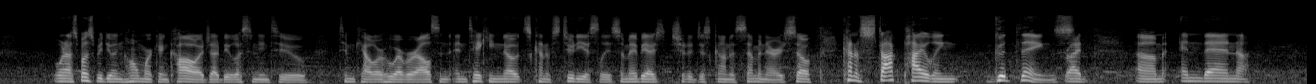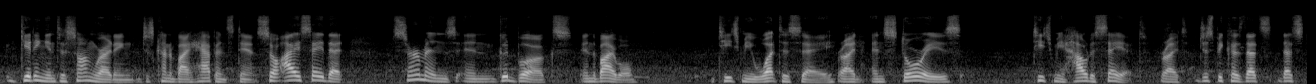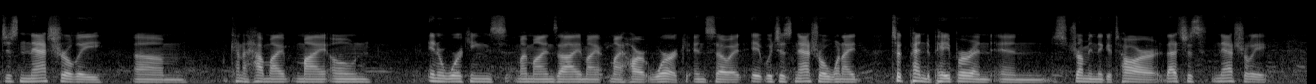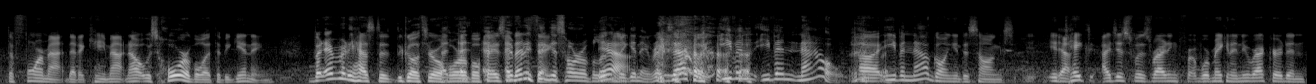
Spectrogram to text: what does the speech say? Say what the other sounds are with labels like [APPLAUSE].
when I was supposed to be doing homework in college, I'd be listening to Tim Keller, whoever else, and, and taking notes kind of studiously. So maybe I should have just gone to seminary. So kind of stockpiling good things, Right. Um, and then getting into songwriting just kind of by happenstance. So I say that sermons and good books in the Bible teach me what to say, Right. and stories teach me how to say it Right. just because that's that's just naturally um, kind of how my my own inner workings, my mind's eye, and my, my heart work, and so it, it was just natural when I took pen to paper and and strumming the guitar. That's just naturally the format that it came out. Now it was horrible at the beginning, but everybody has to go through a horrible phase with anything. everything anything. is horrible at the beginning, right? exactly. [LAUGHS] even even now, uh, even now going into songs, it Yeah. takes. I just was writing for. We're making a new record and.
